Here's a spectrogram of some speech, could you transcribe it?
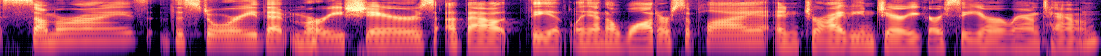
summarize the story that Murray shares about the Atlanta water supply and driving Jerry Garcia around town?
